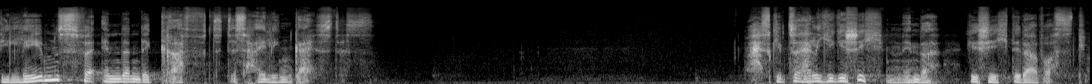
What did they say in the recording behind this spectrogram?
die lebensverändernde Kraft des Heiligen Geistes. Es gibt so herrliche Geschichten in der Geschichte der Apostel.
